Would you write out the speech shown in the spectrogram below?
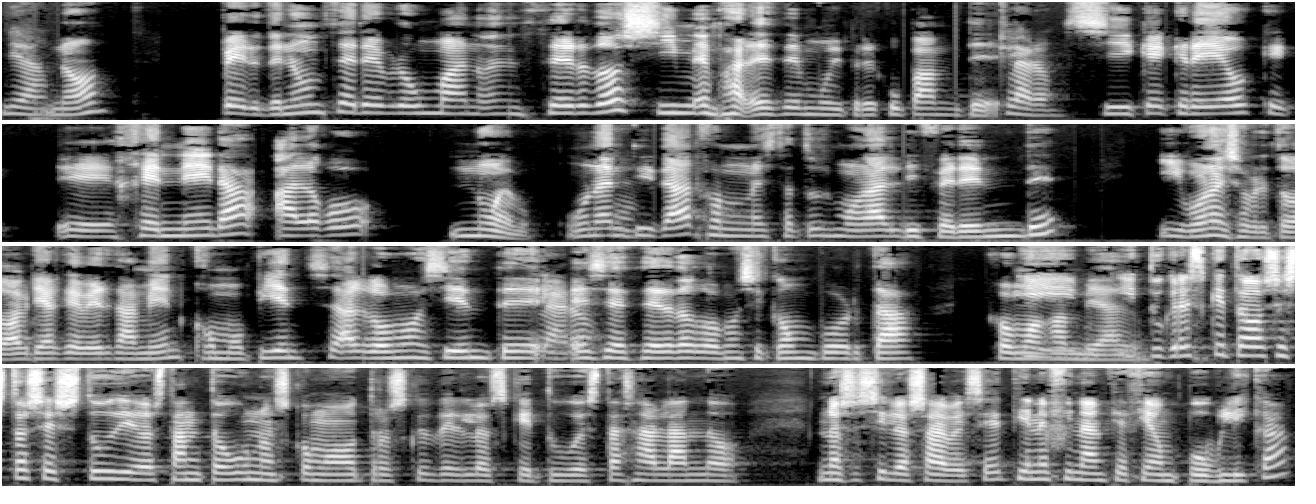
¿no? Pero tener un cerebro humano en cerdo sí me parece muy preocupante. Claro. Sí que creo que eh, genera algo nuevo, una entidad con un estatus moral diferente. Y bueno, y sobre todo habría que ver también cómo piensa, cómo siente ese cerdo, cómo se comporta, cómo ha cambiado. ¿Y tú crees que todos estos estudios, tanto unos como otros de los que tú estás hablando, no sé si lo sabes, ¿eh? ¿Tiene financiación pública?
